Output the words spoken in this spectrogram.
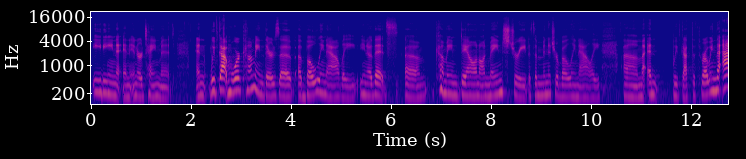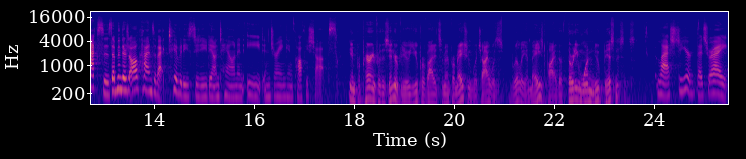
eating and entertainment. And we've got more coming. There's a, a bowling alley, you know, that's um, coming down on Main Street. It's a miniature bowling alley. Um, and we've got the throwing the axes. I mean, there's all kinds of activities to do downtown and eat and drink and coffee shops. In preparing for this interview, you provided some information which I was really amazed by. There are 31 new businesses. Last year, that's right.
